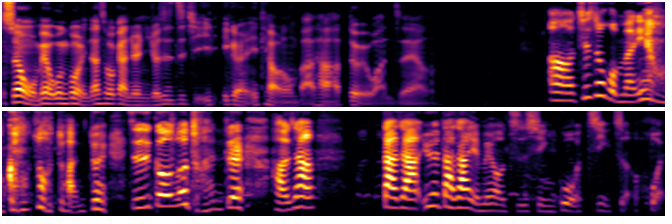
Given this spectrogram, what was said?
虽然我没有问过你，但是我感觉你就是自己一一个人一条龙把它对完这样。呃，其实我们也有工作团队，只是工作团队好像大家，因为大家也没有执行过记者会，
